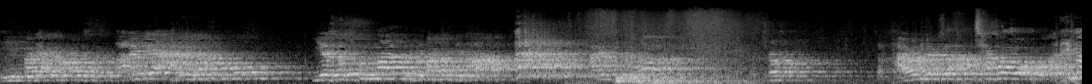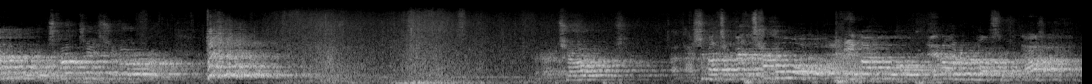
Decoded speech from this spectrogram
이빨이 아까워서 빠르게 아래로 이어서 숨만 돌려막합니다. 그렇죠? 자, 다음 역사 차고 아래 맞고 천천히 쑥 그렇죠. 자, 다시 마찬가지 차고 아래 맞고 그대로 얼굴 막습니다.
